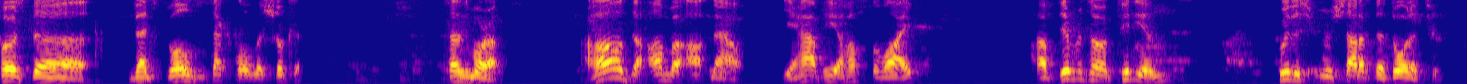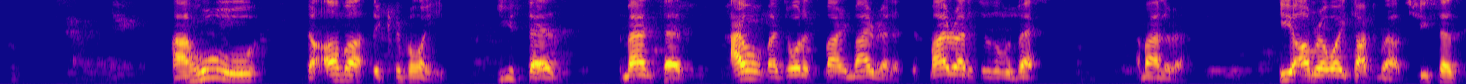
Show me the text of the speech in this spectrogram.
First, the vegetables, and second of all, the sugar. Says Mora. How the uh, now you have here husband wife have difference of opinions who they should shut up their daughter to. Hahu the Amma Ikrivoyi. He says, the man says, I want my daughter to marry my relative. My relatives are the best. I'm the rest. He Amra, what are you talking about? She says,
